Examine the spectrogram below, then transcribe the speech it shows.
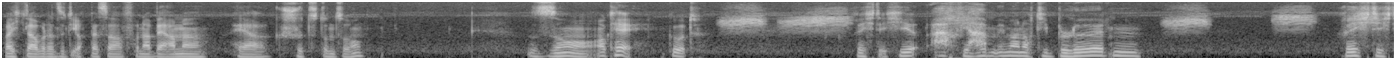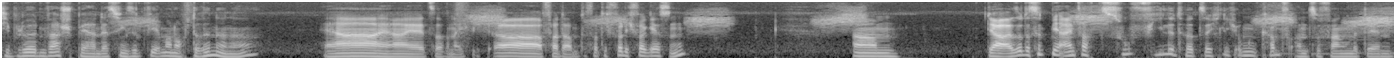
weil ich glaube, dann sind die auch besser von der Wärme her geschützt und so. So, okay, gut. Richtig, hier. Ach, wir haben immer noch die blöden. Richtig, die blöden Waschbären. Deswegen sind wir immer noch drinnen, ne? Ja, ja, jetzt erinnere ich mich. Ah, verdammt, das hatte ich völlig vergessen. Ähm, ja, also das sind mir einfach zu viele tatsächlich, um einen Kampf anzufangen mit denen.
